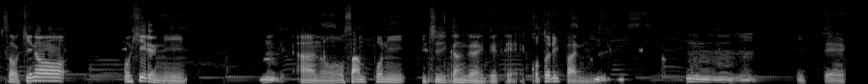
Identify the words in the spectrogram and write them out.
そう、昨日、お昼に、うん。あの、お散歩に1時間ぐらい出て、小鳥パンにうんうんうんうん。行って、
